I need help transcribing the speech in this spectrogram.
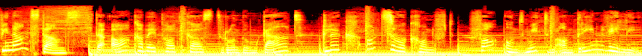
Finanztanz, der AKB-Podcast rund um Geld, Glück und Zukunft. Von und mit dem Andrin Willi.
